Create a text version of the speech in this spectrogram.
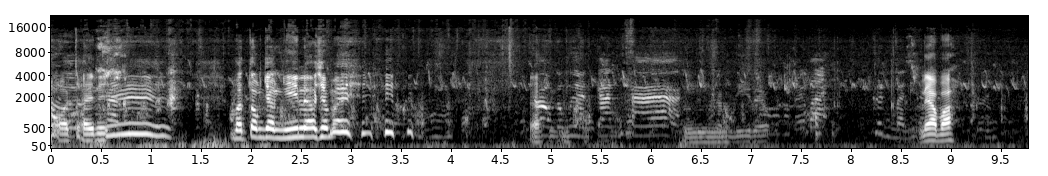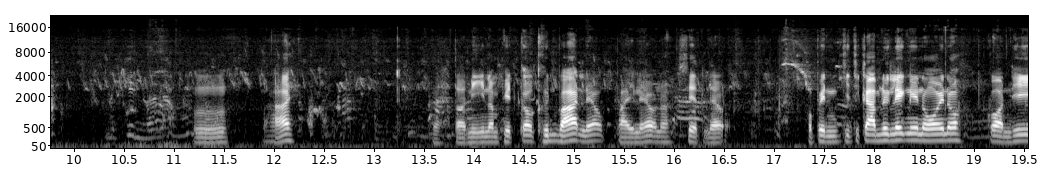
ท้อใจเด้มันต้องอย่างนี้แล้วใช่ไหมเราก็เหมือนกันค่ะอืมคำนี้แล้วบ๊ายบายขึ้นมานี่แล้วปะ มันกินมาแล้ว อืมไปตอนนี้น้ำเพชรก็ขึ้นบ้านแล้วไปแล้วนะเสร็จแล้วก็เป็นกิจกรรมเล็กๆน้อยๆเนาะก่อนที่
